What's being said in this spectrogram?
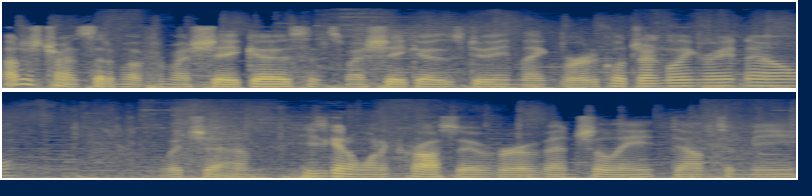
I'll just try and set him up for my Shaco since my Shaco is doing like vertical jungling right now. Which um, he's going to want to cross over eventually down to me.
